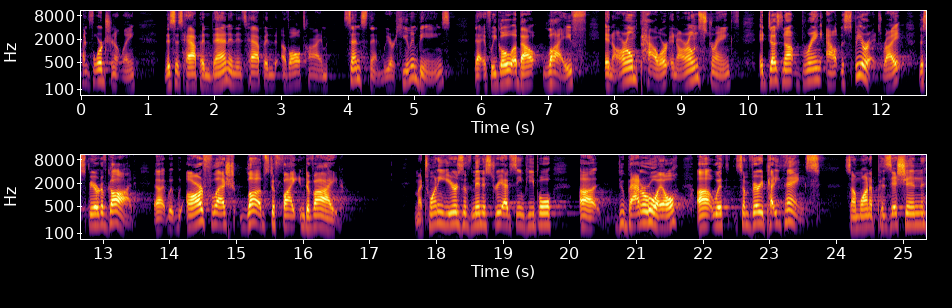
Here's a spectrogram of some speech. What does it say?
Unfortunately, this has happened then and it's happened of all time since then. We are human beings that if we go about life in our own power, in our own strength, it does not bring out the Spirit, right? The Spirit of God. Uh, our flesh loves to fight and divide. In my 20 years of ministry, I've seen people uh, do battle royal uh, with some very petty things. Some want a position,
